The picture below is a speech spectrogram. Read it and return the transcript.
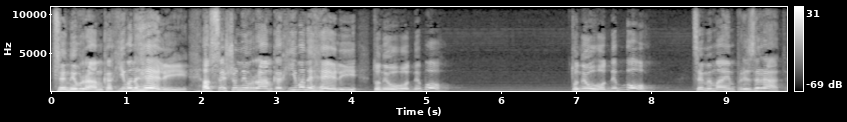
Це не в рамках Євангелії. А все, що не в рамках Євангелії, то не угодне Богу. То не угодне Богу. Це ми маємо презирати.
